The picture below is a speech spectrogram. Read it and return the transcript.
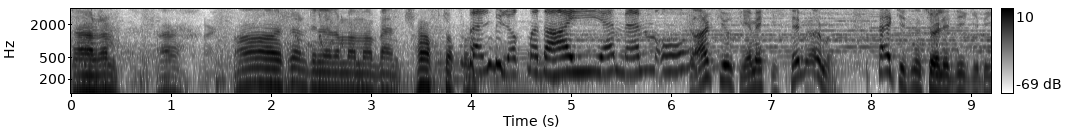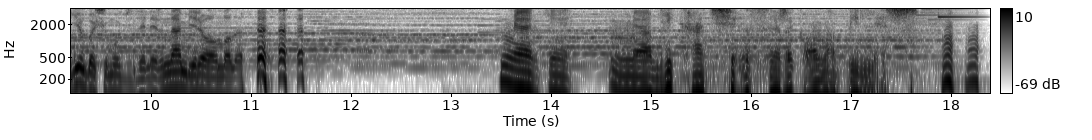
Tanrım. Ah. Aa, özür dilerim ama ben çok tokum. Ben bir lokma daha yiyemem. Oh. Garfield yemek istemiyor mu? Herkesin söylediği gibi yılbaşı mucizelerinden biri olmalı. Belki ya birkaç ısırık olabilir.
